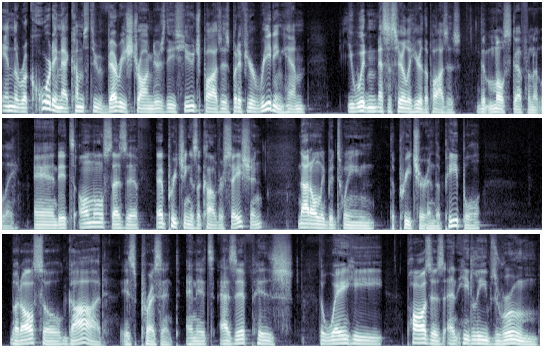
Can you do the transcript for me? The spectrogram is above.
in the recording that comes through very strong. There's these huge pauses, but if you're reading him, you wouldn't necessarily hear the pauses. The, most definitely. And it's almost as if uh, preaching is a conversation, not only between the preacher and the people, but also God is present. And it's as if his the way he pauses and he leaves room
